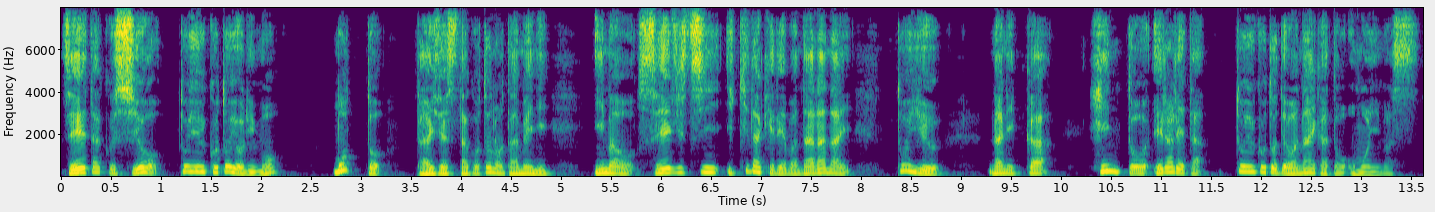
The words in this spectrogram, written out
贅沢しようということよりも、もっと大切なことのために今を誠実に生きなければならないという何かヒントを得られたということではないかと思います。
